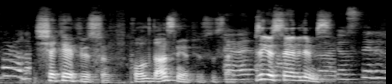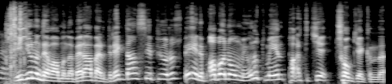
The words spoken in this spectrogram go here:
spor odam. Şaka yapıyorsun. Pole dans mı yapıyorsun sen? Evet. Bize gösterebilir misin? Gösteririm. Videonun devamında beraber direkt dans yapıyoruz. Beğenip abone olmayı unutmayın. Part 2 çok yakında.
